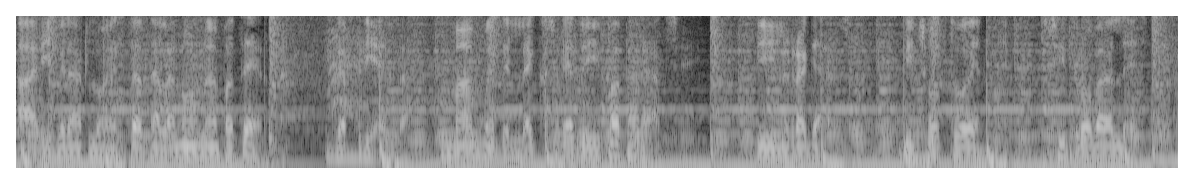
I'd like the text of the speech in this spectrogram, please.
A rivelarlo è stata la nonna paterna, Gabriella, mamma dell'ex re dei paparazzi. Il ragazzo, 18enne, si trova all'estero.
